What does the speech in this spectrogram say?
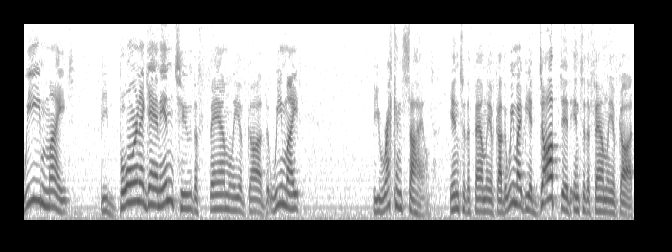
we might be born again into the family of God, that we might be reconciled into the family of God, that we might be adopted into the family of God.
